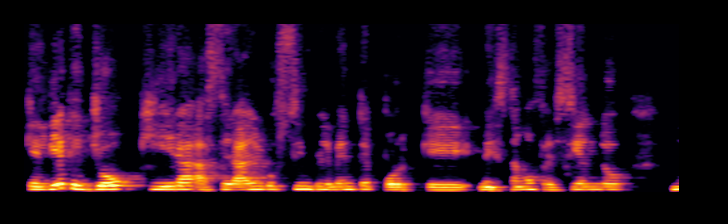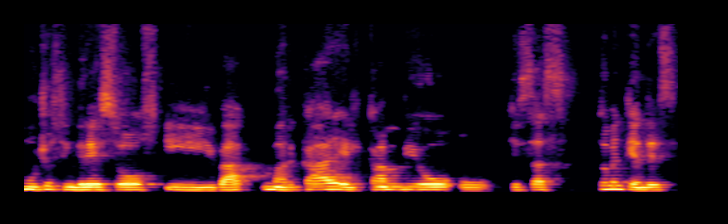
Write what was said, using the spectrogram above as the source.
que el día que yo quiera hacer algo simplemente porque me están ofreciendo muchos ingresos y va a marcar el cambio o quizás, tú me entiendes,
